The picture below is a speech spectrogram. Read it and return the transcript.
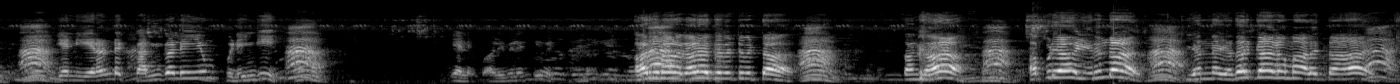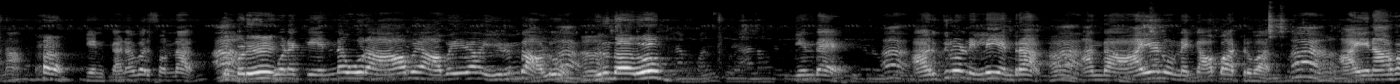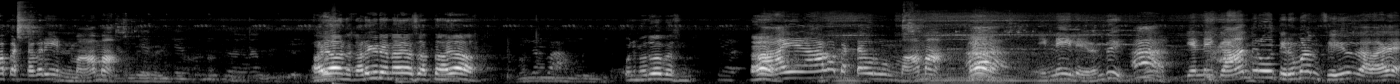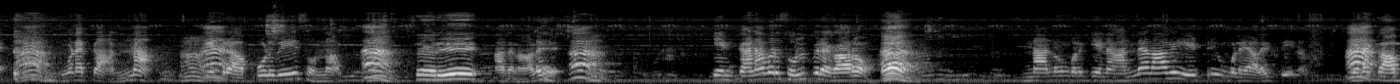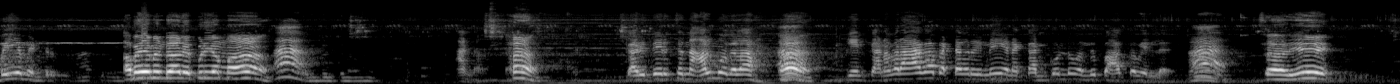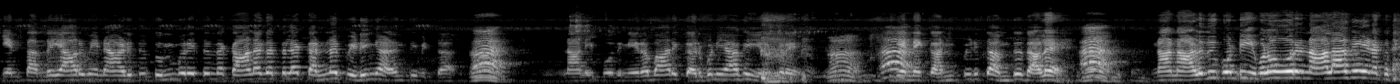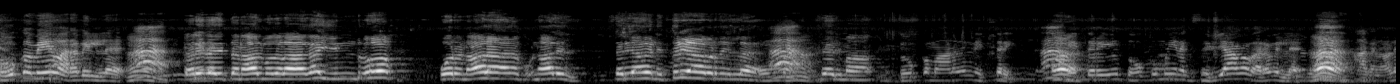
என் இரண்டு கண்களையும் பிடுங்கி என்னை வழிவிலக்கி விட்டார். ஆறுதலான காரியத்தை விட்டு விட்டார். தங்கா அப்படியா இருந்தால் என்னை எதற்காக அழைத்தாய் என் கணவர் சொன்னார். எப்படி? உனக்கு என்ன ஒரு ஆவை அவையா இருந்தாலும் இருந்தாலும் இந்த அர்ஜுனன் இல்லை என்றால் அந்த ஆயன் உன்னை காப்பாற்றுவார். ஆயனாகப்பட்டவர் என் மாமா. ஆயா அந்த கடைக்கிட்ட என்னயா சத்தம் ஆயா? கொஞ்சம் மெதுவா பேசணும் ஆ, ஆயனாகப்பட்டவர் உன் மாமா இன்னையிலிருந்து என்னை காந்தரோ திருமணம் செய்ததால உனக்கு அண்ணா என்று அப்பொழுதே சொன்னார் சரி. அதனால என் கணவர் சொல் பிரகாரம் நான் உங்களுக்கு என் அண்ணனாக ஏற்றி உங்களை அழைத்தேன். எனக்கு அபயம் என்று. அபயம் என்றால் எப்படி அம்மா? அண்ணா. ஆ, கருத்தெரிச்ச நாள் முதலா? என் கணவராகப்பட்டவர் எனக்கு கண் கொண்டு வந்து பார்க்கவில்லை. சரி. என் தந்தையாரும் என்னை அடித்து துன்புரைத்து இந்த கானகத்துல கண்ணை பிடுங்கி அழுத்தி விட்டார். நான் இப்போது நிரபாரி கர்ப்பிணியாக இருக்கிறேன். என்னை கண் பிடித்து அமுத்ததால நான் அழுது கொண்டு இவ்வளவு ஒரு நாளாக எனக்கு தூக்கமே வரவில்லை. கருதரித்த நாள் முதலாக இன்றும் ஒரு நாளான நாளில் சரியாக நித்திரையாவது இல்ல. சரிம்மா. தூக்கமானது நித்திரை. நித்திரையும் தூக்கமும் எனக்கு சரியாக வரவில்லை. அதனால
